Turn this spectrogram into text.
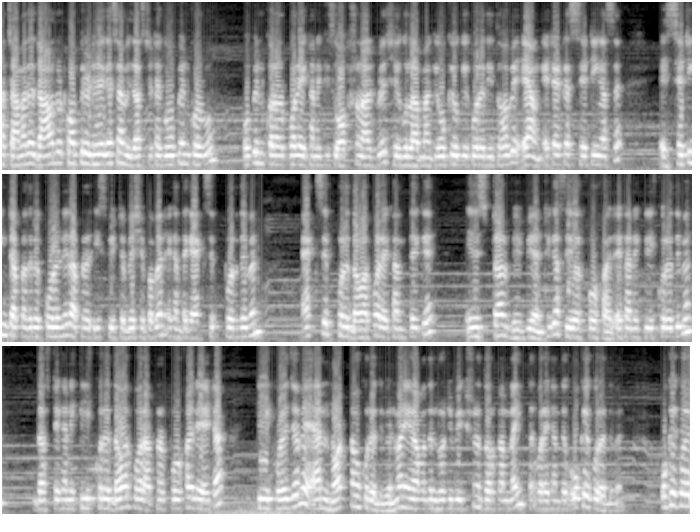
আচ্ছা আমাদের ডাউনলোড কমপ্লিট হয়ে গেছে, আমি জাস্ট এটাকে ওপেন করব। ওপেন করার পরে এখানে কিছু অপশন আসবে, সেগুলো আপনাকে ওকে ওকে করে দিতে হবে। এবং এটা একটা সেটিং আছে। এই সেটিংটা আপনাদেরকে করে নিলে আপনার স্পিডটা বেশি পাবেন। এখান থেকে অ্যাকসেপ্ট করে দেবেন। অ্যাকসেপ্ট করে দেওয়ার পর এখান থেকে ইনস্টল ভিপিএন ঠিক আছে? ইউর প্রোফাইল এখানে ক্লিক করে দিবেন। জাস্ট এখানে ক্লিক করে দেওয়ার পর আপনার প্রোফাইলে এটা ক্লিক হয়ে যাবে এন্ড নট নাও করে দিবেন। মানে আমাদের নোটিফিকেশনের দরকার নাই। তারপর এখান থেকে ওকে করে দিবেন। ওকে করে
